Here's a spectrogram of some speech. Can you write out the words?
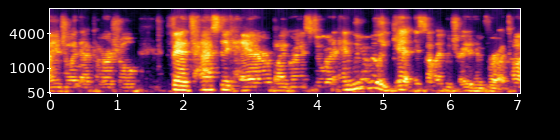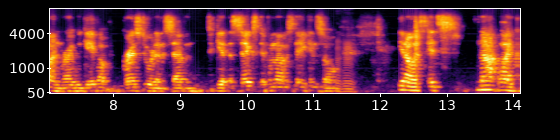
I enjoyed that commercial. Fantastic hair by Grant Stuard, and we didn't really get. It's not like we traded him for a ton, right? We gave up Grant Stuard in a seven to get a six, if I'm not mistaken. So, mm-hmm. you know, it's it's not like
